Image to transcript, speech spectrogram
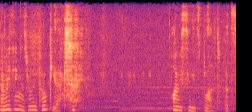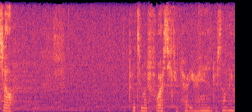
Everything is really pokey, actually. Obviously it's blunt, but still. Put too much force, you can hurt your hand or something.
